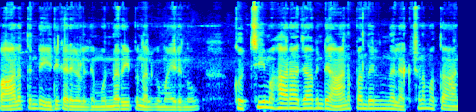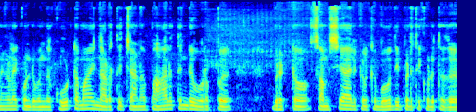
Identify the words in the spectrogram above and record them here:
പാലത്തിന്റെ ഇരുകരകളിലും മുന്നറിയിപ്പ് നൽകുമായിരുന്നു. കൊച്ചി മഹാരാജാവിന്റെ ആനപ്പന്തയിൽ നിന്ന് ലക്ഷണമൊത്ത ആനകളെ കൊണ്ടുവന്ന് കൂട്ടമായി നടത്തിച്ചാണ് പാലത്തിന്റെ ഉറപ്പ് ബ്രിട്ടോ സംശയാലുക്കൾക്ക് ബോധ്യപ്പെടുത്തി കൊടുത്തത്.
